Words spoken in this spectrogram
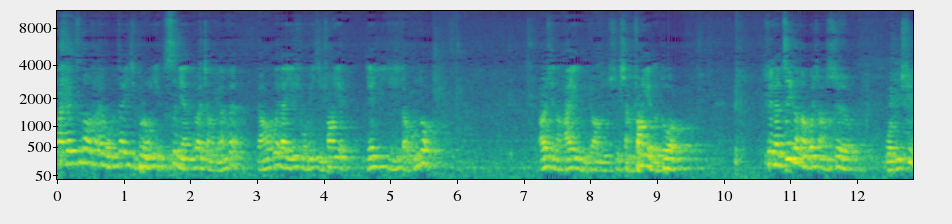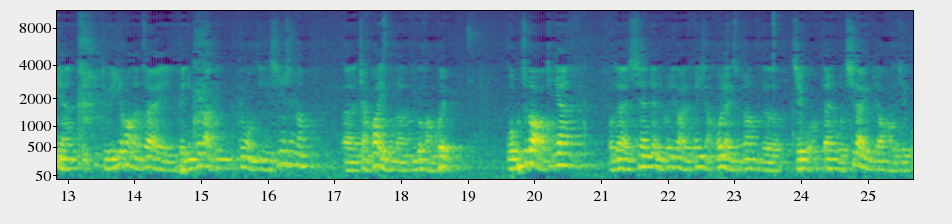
大家知道说，哎，我们在一起不容易，四年对吧？讲缘分，然后未来也许我们一起创业，也许一起去找工作。而且呢，还有一个重要的是想创业的多。所以呢，这个呢，我想是我们去年九月一号呢，在北京科大跟跟我们这些新生呢。呃，讲话以后呢，一个反馈，我不知道今天我在西安电子科技大学分享未来什么样子的结果，但是我期待一个比较好的结果。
